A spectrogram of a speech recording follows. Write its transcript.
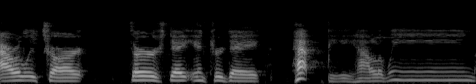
hourly chart, Thursday intraday. Happy Halloween!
